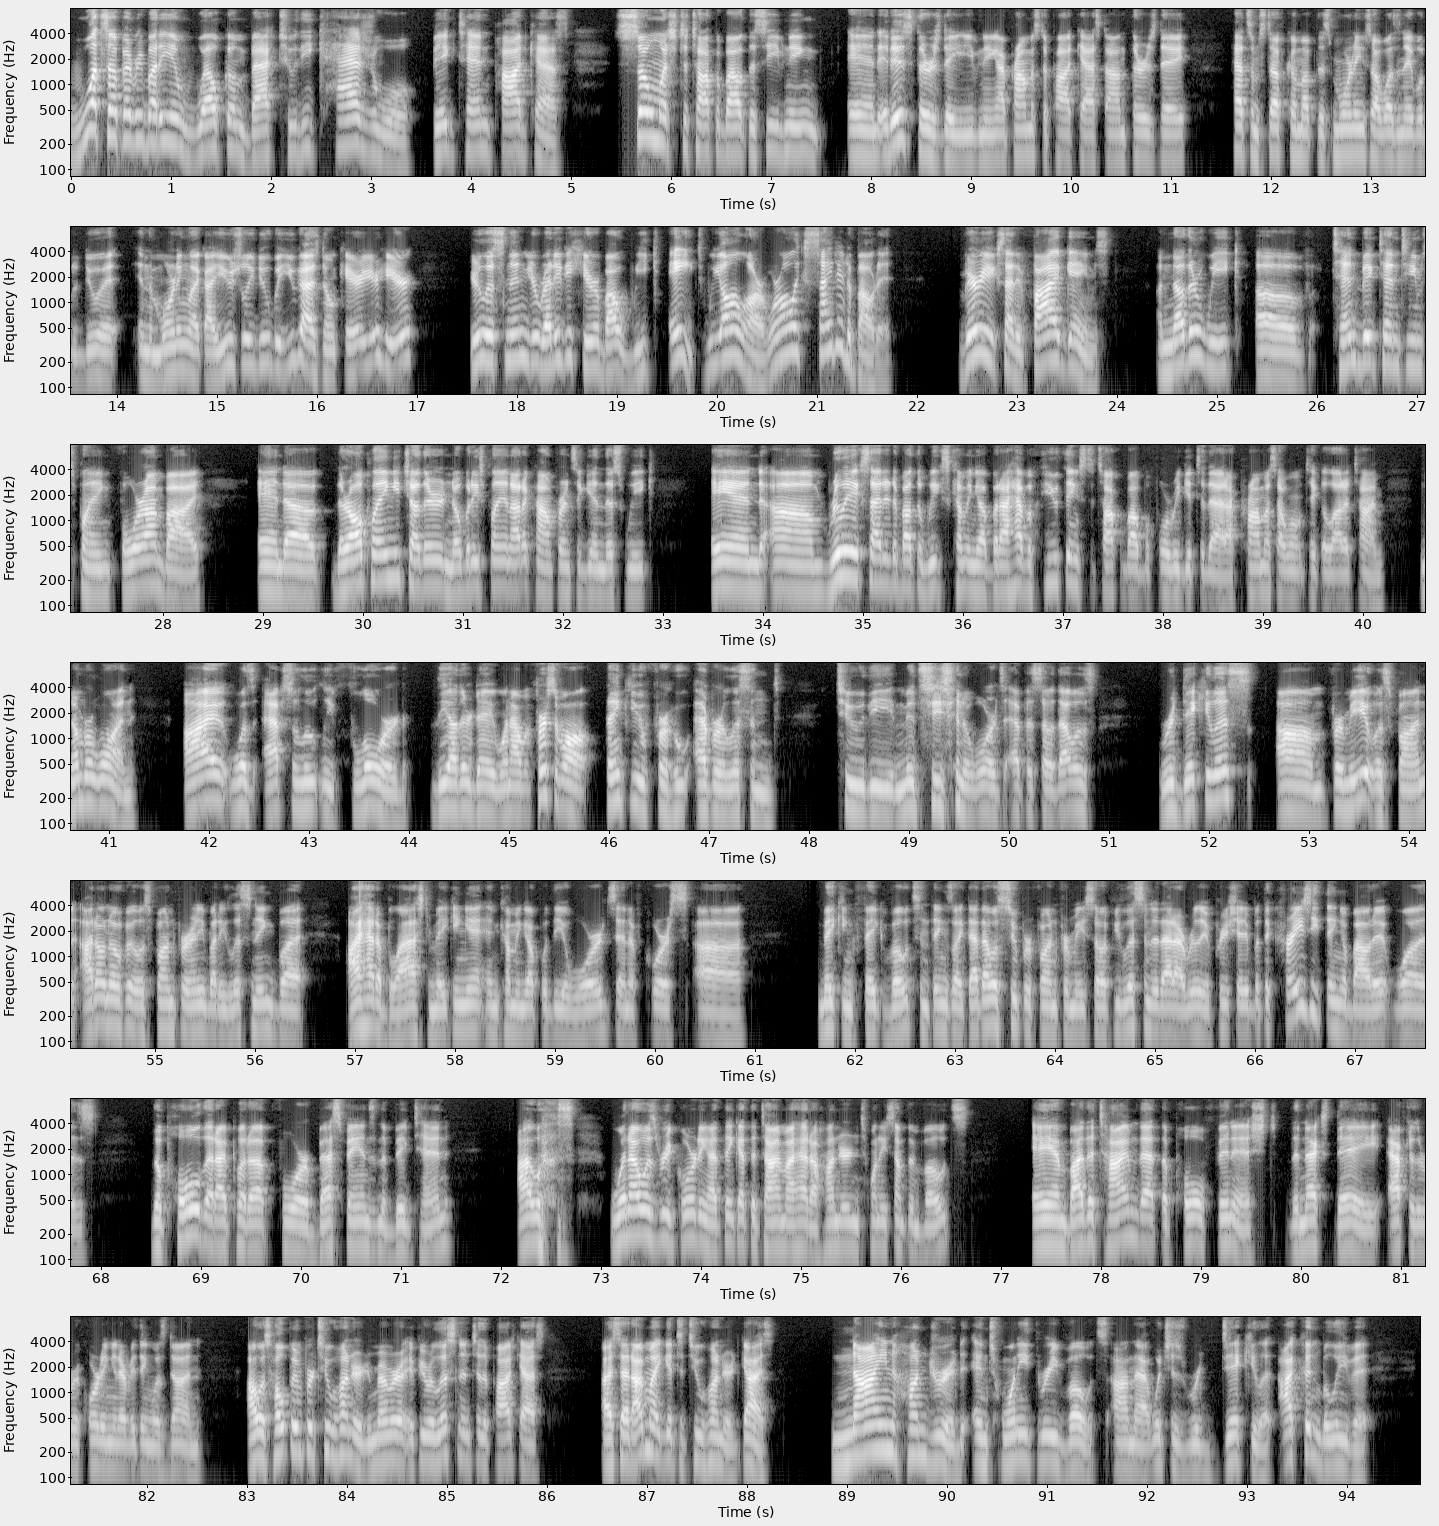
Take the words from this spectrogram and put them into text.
What's up, everybody, and welcome back to the Casual Big Ten podcast. So much to talk about this evening, and it is Thursday evening. I promised a podcast on Thursday. Had some stuff come up this morning, so I wasn't able to do it in the morning like I usually do, but you guys don't care. You're here, you're listening, you're ready to hear about week eight. We all are. We're all excited about it. Very excited. Five games. Another week of 10 Big Ten teams playing, four on bye and uh, they're all playing each other. Nobody's playing out of conference again this week, and um, really excited about the weeks coming up. But I have a few things to talk about before we get to that. I promise I won't take a lot of time. Number one, I was absolutely floored the other day when I first of all, thank you for whoever listened to the midseason awards episode. That was ridiculous. Um, for me, it was fun. I don't know if it was fun for anybody listening, but I had a blast making it and coming up with the awards, and of course, uh, making fake votes and things like that. That was super fun for me. So if you listen to that, I really appreciate it. But the crazy thing about it was the poll that I put up for best fans in the Big Ten. I was when I was recording, I think at the time I had 120 something votes. And by the time that the poll finished the next day after the recording and everything was done, I was hoping for 200. Remember, if you were listening to the podcast, I said I might get to 200. Guys, 923 votes on that, which is ridiculous. I couldn't believe it.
